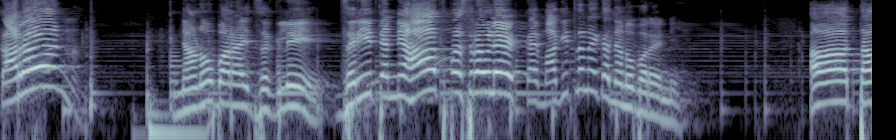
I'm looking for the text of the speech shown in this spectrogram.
कारण ज्ञानोबाराय जगले. जरी त्यांनी हात पसरवले काय मागितलं नाही का ज्ञानोबारायांनी? आता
